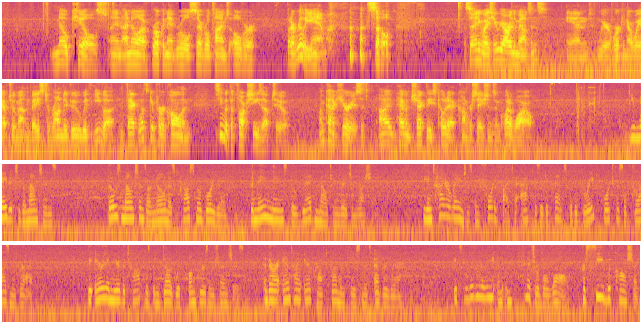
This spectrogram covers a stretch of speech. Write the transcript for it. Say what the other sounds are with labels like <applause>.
no kills. And I know I've broken that rule several times over, but I really am. <laughs> so so anyways, here we are in the mountains, and we're working our way up to a mountain base to rendezvous with Eva. In fact, let's give her a call and see what the fuck she's up to. I'm kind of curious. It's I haven't checked these Codec conversations in quite a while. You made it to the mountains. Those mountains are known as Krasnogorye. The name means the Red Mountain Ridge in Russian. The entire range has been fortified to act as a defense for the great fortress of Groznygrad. The area near the top has been dug with bunkers and trenches, and there are anti-aircraft gun emplacements everywhere. It's literally an impenetrable wall. Proceed with caution.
